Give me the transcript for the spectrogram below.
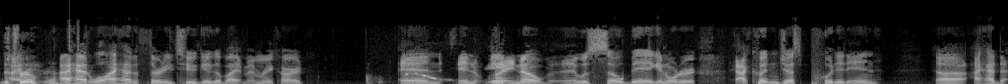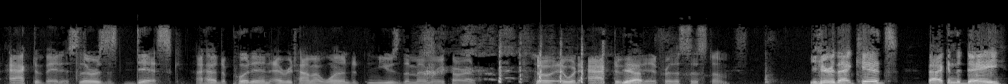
the I- true. yeah. I had well, I had a 32 gigabyte memory card, and and I know it was so big. In order, I couldn't just put it in. Uh, I had to activate it. So there was this disc I had to put in every time I wanted to use the memory card, so it would activate Yeah. it for the system. You hear that, kids? Back in the day,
